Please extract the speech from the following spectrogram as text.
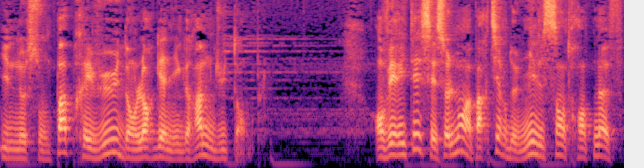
ils ne sont pas prévus dans l'organigramme du temple. En vérité, c'est seulement à partir de 1139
